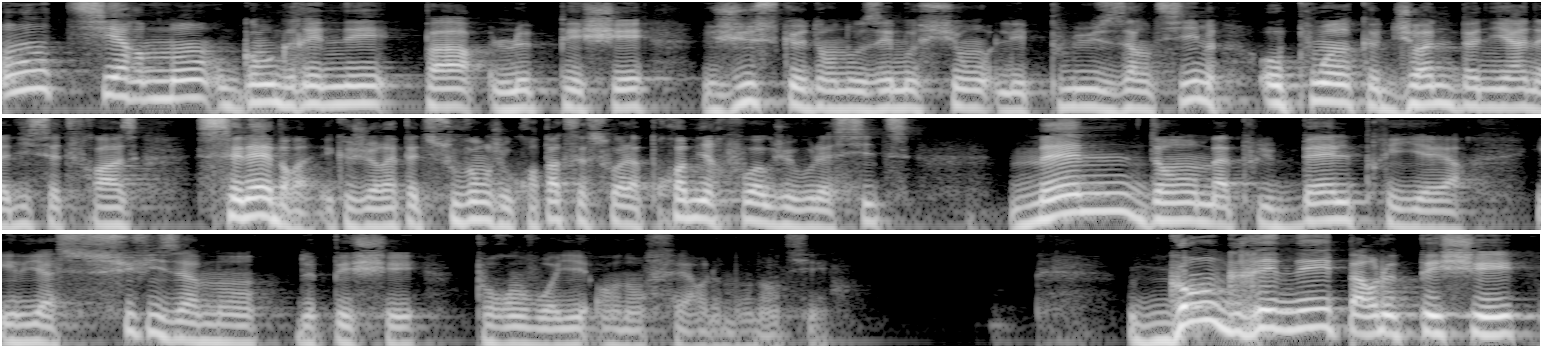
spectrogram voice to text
entièrement gangrénés par le péché jusque dans nos émotions les plus intimes, au point que John Bunyan a dit cette phrase célèbre et que je répète souvent, je ne crois pas que ce soit la première fois que je vous la cite, même dans ma plus belle prière, il y a suffisamment de péché pour envoyer en enfer le monde entier. Gangréné par le péché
